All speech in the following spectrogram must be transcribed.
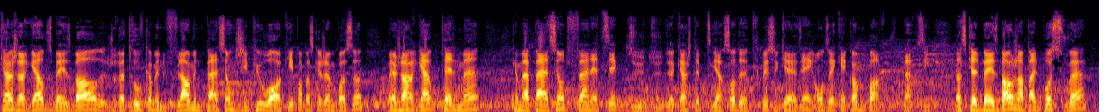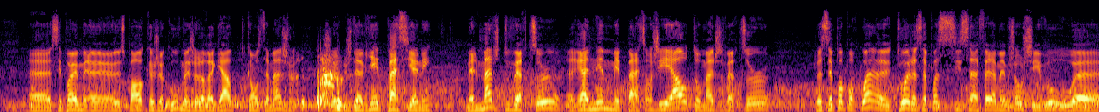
quand je regarde du baseball, je retrouve comme une flamme, une passion que j'ai au hockey. Pas parce que j'aime pas ça, mais j'en regarde tellement que ma passion de fanatique du, du- de quand j'étais petit garçon de triper sur le Canadien, on dirait qu'elle est comme par- partie. Parce que le baseball, j'en parle pas souvent. Euh, c'est pas un, sport que je couvre, mais je le regarde constamment. Je, je- je deviens passionné. Mais le match d'ouverture ranime mes passions. J'ai hâte au match d'ouverture. Je sais pas pourquoi. Euh, Toi, je sais pas si ça fait la même chose chez vous ou euh,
